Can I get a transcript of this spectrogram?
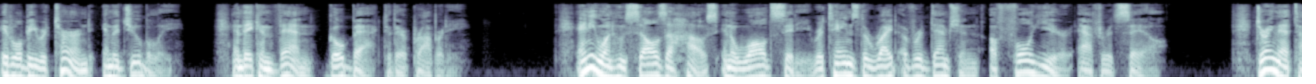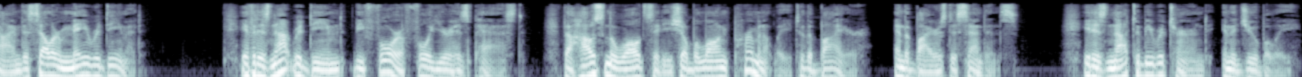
It will be returned in the jubilee and they can then go back to their property anyone who sells a house in a walled city retains the right of redemption a full year after its sale. During that time the seller may redeem it. If it is not redeemed before a full year has passed the house in the walled city shall belong permanently to the buyer and the buyer's descendants. It is not to be returned in the jubilee.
